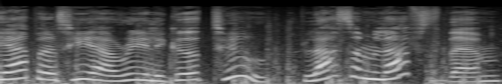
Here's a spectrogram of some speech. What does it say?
The apples here are really good too. Blossom loves them.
